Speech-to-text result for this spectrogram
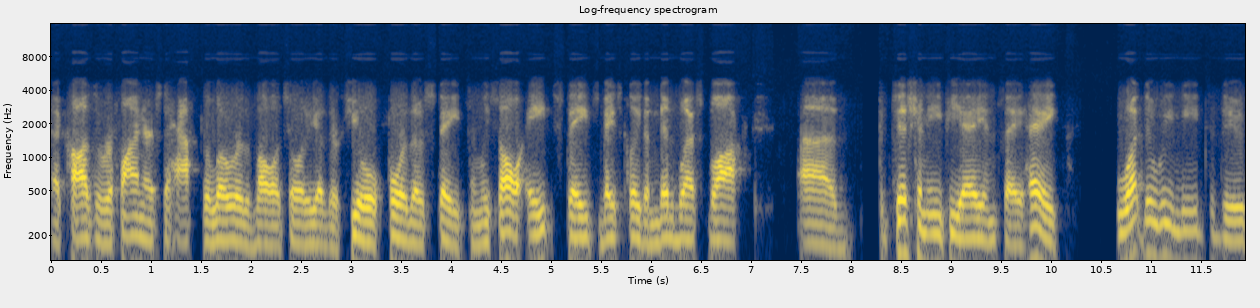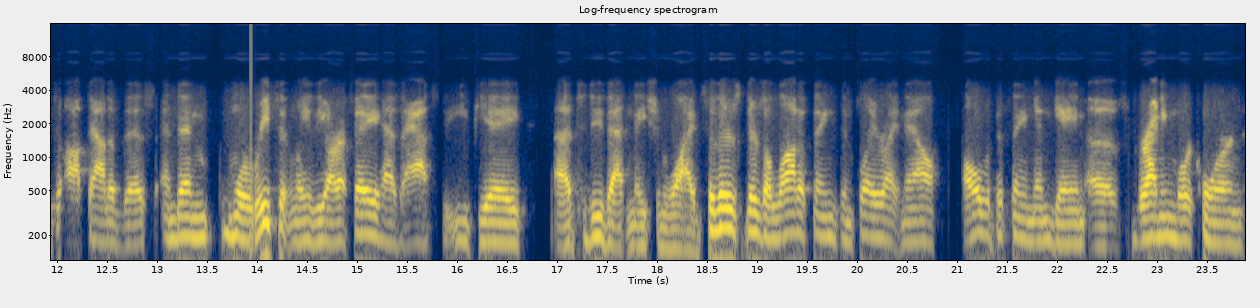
uh, cause the refiners to have to lower the volatility of their fuel for those states. And we saw eight states, basically the Midwest block, uh, petition EPA and say, hey, what do we need to do to opt out of this? And then more recently, the RFA has asked the EPA uh, to do that nationwide. So there's there's a lot of things in play right now, all with the same end game of grinding more corn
